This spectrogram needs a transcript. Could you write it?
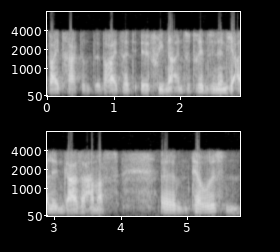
beitragt und bereit seid, äh, Frieden einzutreten. Sind ja nicht alle in Gaza Hamas-Terroristen. Ähm,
